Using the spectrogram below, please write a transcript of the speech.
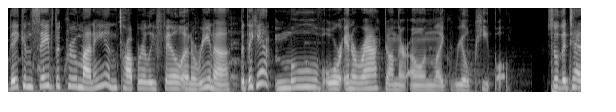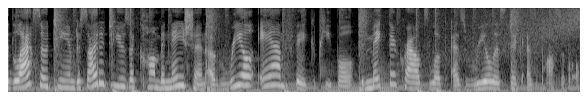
They can save the crew money and properly fill an arena, but they can't move or interact on their own like real people. So the Ted Lasso team decided to use a combination of real and fake people to make their crowds look as realistic as possible.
